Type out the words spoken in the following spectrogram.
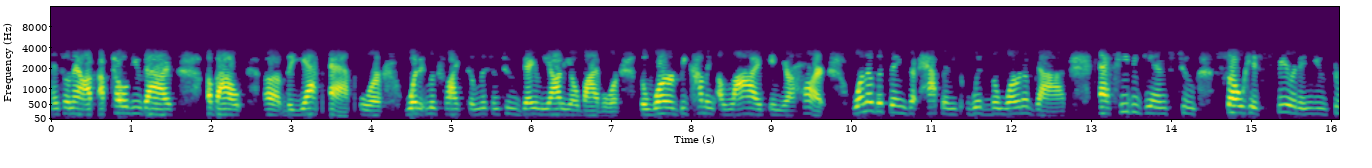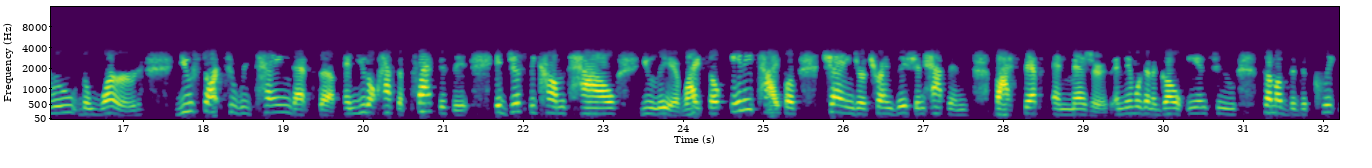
and so now I've, told you guys about uh, the Yap app or what it looks like to listen to daily audio Bible or the word becoming alive in your heart. One of the things that happens with the word of God as he begins to sow his spirit in you through the word, you start to retain that stuff and you don't have to practice it. It just becomes how you live, right? So any type of change or transition happens by steps and measures. And then we're going to go into some of the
